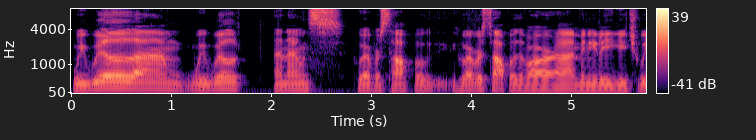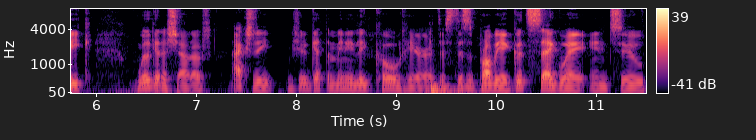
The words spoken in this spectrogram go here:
We will um, we will announce whoever's top of, whoever's top of our uh, mini league each week. We'll get a shout out. Actually, we should get the mini league code here. This this is probably a good segue into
